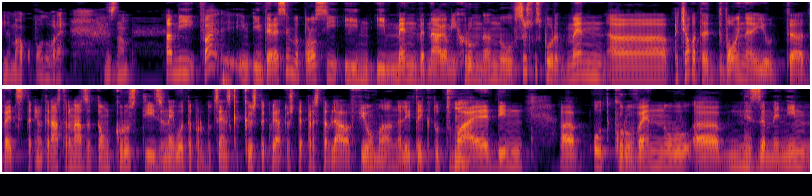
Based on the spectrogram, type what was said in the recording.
не малко по-добре. Не знам. Ами, това е интересен въпрос и, и, и мен веднага ми хрумна, но всъщност според мен а, печалбата е двойна и от а, двете страни. От една страна за Том Круз и за неговата продуцентска къща, която ще представлява филма, нали, тъй като това е един а, откровенно а, незаменим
